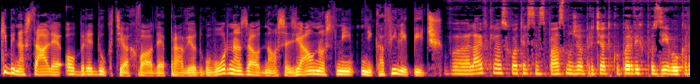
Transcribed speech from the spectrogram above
ki bi nastale ob redukcijah vode, pravi odgovorna za odnose z javnostmi Nika Filipič. V Life Class hotel sem spasmo že v pričetku prvih pozivov k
